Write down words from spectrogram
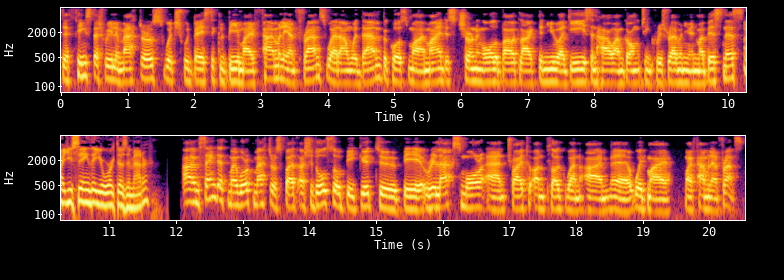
the things that really matters, which would basically be my family and friends, where I'm with them, because my mind is churning all about like the new ideas and how I'm going to increase revenue in my business. Are you saying that your work doesn't matter? I'm saying that my work matters, but I should also be good to be relaxed more and try to unplug when I'm uh, with my my family and friends.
